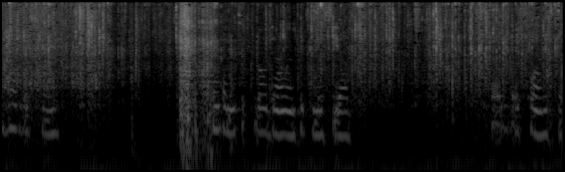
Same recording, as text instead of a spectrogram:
I have this one. I think I need to go down and pick Lucy up. So this one so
